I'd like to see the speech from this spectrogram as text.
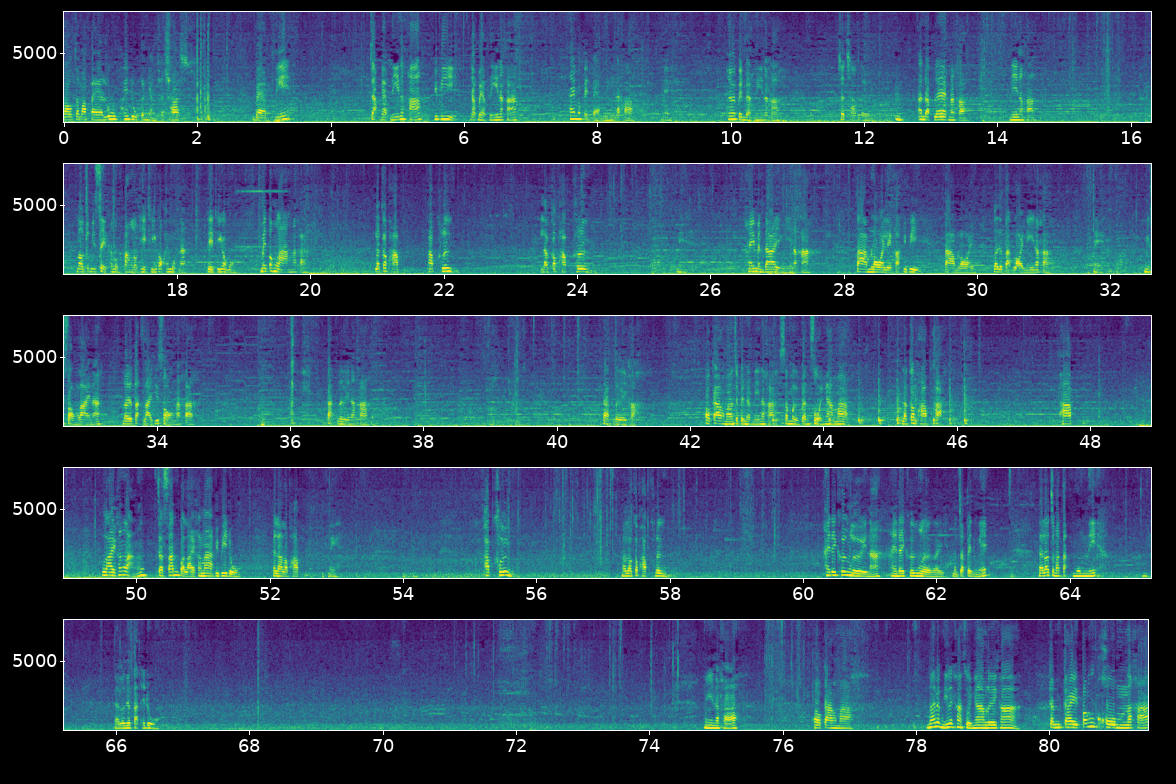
เราจะมาแปรรูปให้ดูกันอย่างชัดๆแบบนี้ จากแบบนี้นะคะ พี่ๆจากแบบนี้นะคะ ให้มันเป็นแบบนี้นะคะนี่ให้มันเป็นแบบนี้นะคะ ชัดๆเลยอันดับแรกนะคะ นี่นะคะ เราจะมีเศษขนมปังเราเททิ้งออกให้หมดนะเททิ้งออกหมดไม่ต้องล้างนะคะ แล้วก็พับพับครึ่ง แล้วก็พับครึ่งนี่ให้มันได้อย่างนี้นะคะ ตามรอยเลยค่ะพี่พี่ๆ ตามรอย เราจะตัดรอยนี้นะคะนี่มีสองลายนะ เราจะตัดลายที่สองนะคะ ตัดเลยนะคะ ตัดเลยค่ะพอกลางออกมาจะเป็นแบบนี้นะคะ เสมอกันสวยงามมาก แล้วก็พับค่ะ พับ ลายข้างหลังจะสั้นกว่าลายข้างหน้าพี่ๆดู เวลาเราพับนี่พับครึ่ง แล้วเราก็พับครึ่ง ให้ได้ครึ่งเลยนะ ให้ได้ครึ่งเลย มันจะเป็นอย่างนี้ แล้วเราจะมาตัดมุมนี้ แล้วเราจะตัดให้ดู นี่นะคะ พอกลางมา ได้แบบนี้เลยค่ะ สวยงามเลยค่ะ กันไกรต้องคมนะคะ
